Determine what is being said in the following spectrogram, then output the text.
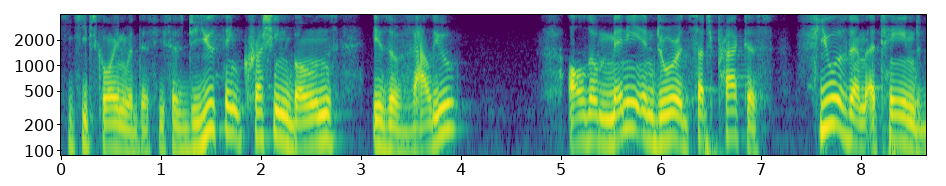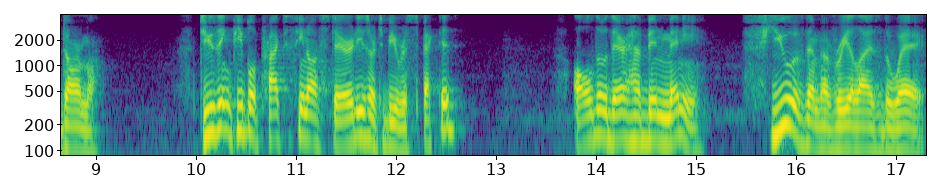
He keeps going with this. He says, Do you think crushing bones is of value? Although many endured such practice, few of them attained Dharma. Do you think people practicing austerities are to be respected? Although there have been many, few of them have realized the way,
